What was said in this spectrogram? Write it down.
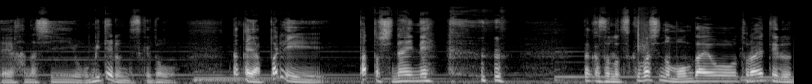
えー、話を見てるんですけどなんかやっぱりパッとしないね。なんかそのつくば市の問題を捉えてるっ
